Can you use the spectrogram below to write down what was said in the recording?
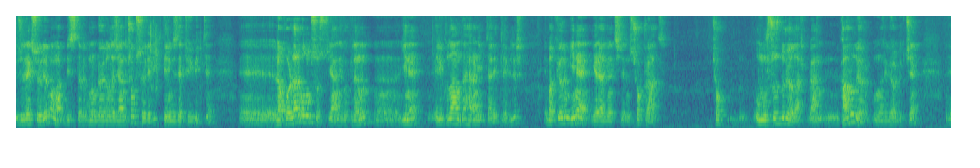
Üzülerek söylüyorum ama biz tabii bunun böyle olacağını çok söyledik. Dilimizde tüy bitti. E, raporlar olumsuz. Yani bu planın e, yine eli kulağında her an iptal edilebilir. E, bakıyorum yine yerel yöneticilerimiz çok rahat, çok umursuz duruyorlar. Ben e, kahroluyorum bunları gördükçe. E,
